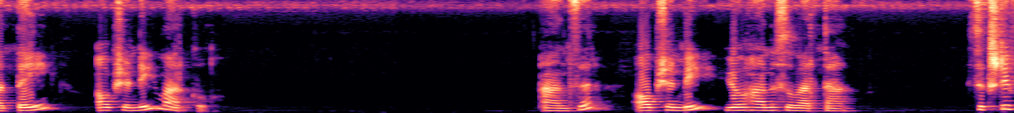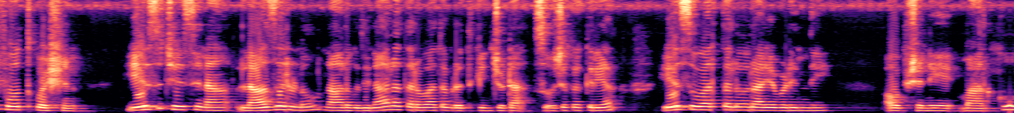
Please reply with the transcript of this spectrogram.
మత్తయి option D Mark. Answer option B యోహాను సువార్త. సిక్స్టీ ఫోర్త్ క్వశ్చన్. యేసు చేసిన లాజరును నాలుగు దినాల తర్వాత బ్రతికించుట సూచక క్రియ ఏ సువార్తలో రాయబడింది. Option A Mark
